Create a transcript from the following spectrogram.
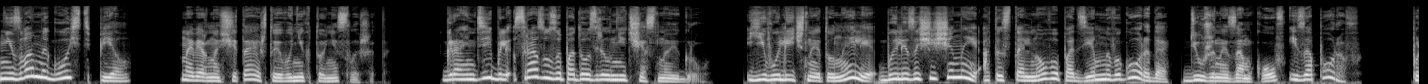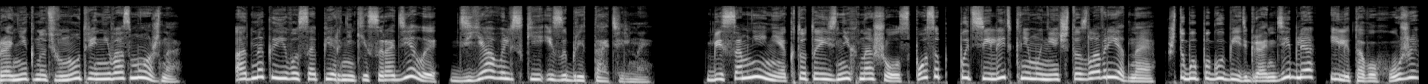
незваный гость пел. Наверное, считая, что его никто не слышит. Грандибль сразу заподозрил нечестную игру. Его личные туннели были защищены от остального подземного города, дюжиной замков и запоров. Проникнуть внутрь невозможно. Однако его соперники-сыроделы дьявольски изобретательны. Без сомнения, кто-то из них нашел способ подселить к нему нечто зловредное, чтобы погубить Грандибля или, того хуже,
